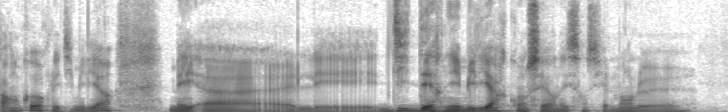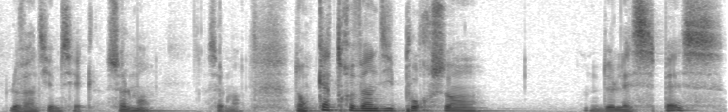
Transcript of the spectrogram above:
pas encore les 10 milliards, mais euh, les 10 derniers milliards concernent essentiellement le, le 20e siècle, seulement, seulement. Donc 90% de l'espèce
